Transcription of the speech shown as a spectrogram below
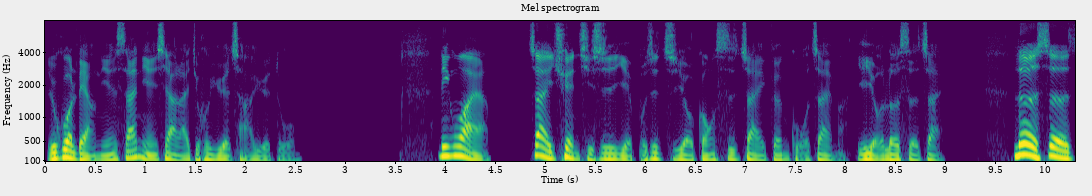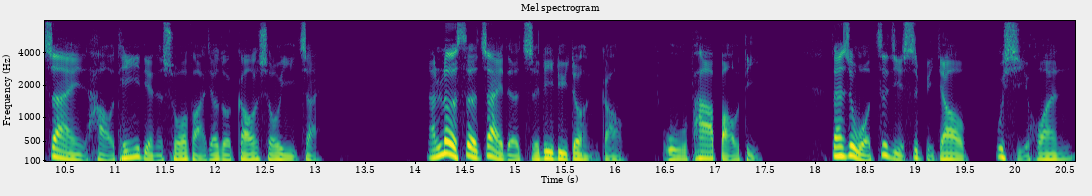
如果两年三年下来就会越差越多。另外啊，债券其实也不是只有公司债跟国债嘛，也有垃圾债。垃圾债好听一点的说法叫做高收益债。那垃圾债的殖利率都很高，五趴保底。但是我自己是比较不喜欢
